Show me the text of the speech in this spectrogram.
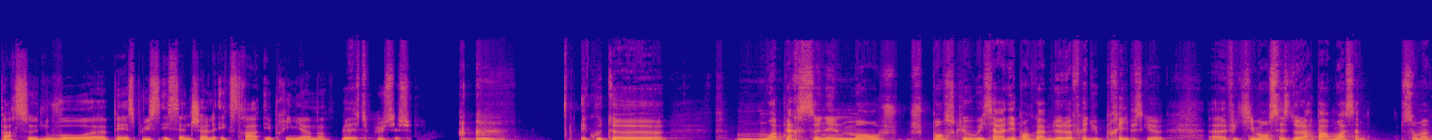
par ce nouveau euh, PS Plus Essential, Extra et Premium. PS Plus, écoute, euh, moi personnellement, je pense que oui, ça va dépendre quand même de l'offre et du prix, parce que effectivement, 16 dollars par mois, ça me semble un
